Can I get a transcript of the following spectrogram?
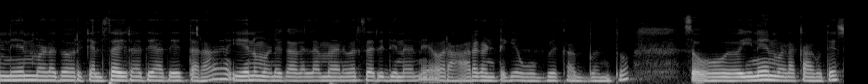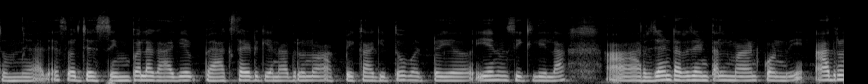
ಇನ್ನೇನು ಮಾಡೋದು, ಅವ್ರ ಕೆಲಸ ಇರೋದೇ ಅದೇ ಥರ. ಏನು ಮಾಡೋಕ್ಕಾಗಲ್ಲ ಆ್ಯನಿವರ್ಸರಿ ದಿನವೇ ಅವ್ರು ಆರು ಗಂಟೆಗೆ ಹೋಗ್ಬೇಕಾಗಿ ಬಂತು. ಸೊ ಇನ್ನೇನು ಮಾಡೋಕ್ಕಾಗುತ್ತೆ ಸುಮ್ಮನೆ ಅದೇ. ಸೊ ಜಸ್ಟ್ ಸಿಂಪಲಾಗಿ ಹಾಗೆ ಬ್ಯಾಕ್ ಸೈಡ್ಗೆ ಏನಾದ್ರೂ ಹಾಕ್ಬೇಕಾಗಿತ್ತು ಬಟ್ ಏನೂ ಸಿಗಲಿಲ್ಲ. ಅರ್ಜೆಂಟ್ ಅರ್ಜೆಂಟಲ್ಲಿ ಮಾಡ್ಕೊಂಡ್ವಿ. ಆದ್ರೂ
